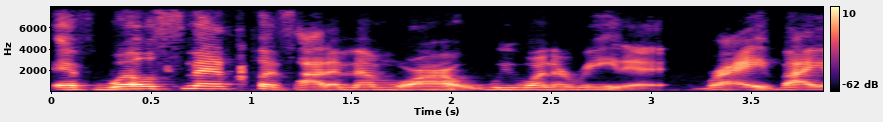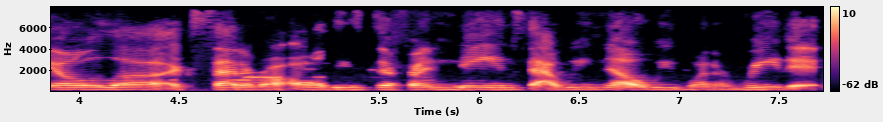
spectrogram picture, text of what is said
if Will Smith puts out a memoir, we want to read it, right? Viola, etc. All these different names that we know, we want to read it.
